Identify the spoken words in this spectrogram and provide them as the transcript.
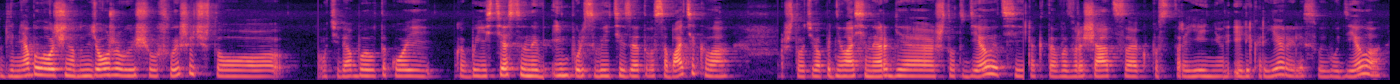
Для меня было очень обнадеживающе услышать, что у тебя был такой как бы естественный импульс выйти из этого сабатикла, что у тебя поднялась энергия что-то делать и как-то возвращаться к построению или карьеры, или своего дела.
